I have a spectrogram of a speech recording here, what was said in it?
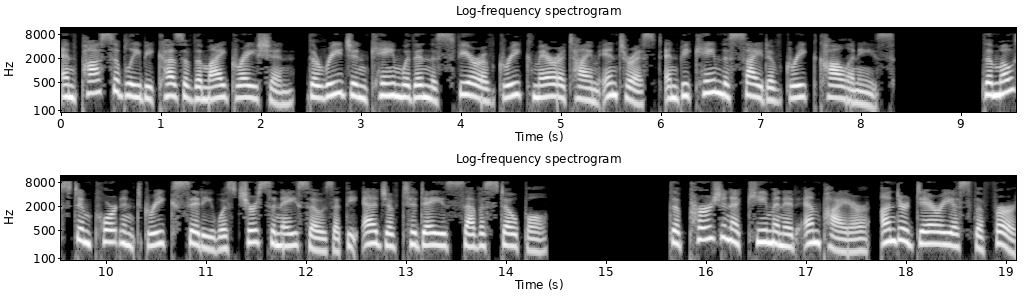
and possibly because of the migration, the region came within the sphere of Greek maritime interest and became the site of Greek colonies. The most important Greek city was Chersonesos at the edge of today's Sevastopol. The Persian Achaemenid Empire, under Darius I,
